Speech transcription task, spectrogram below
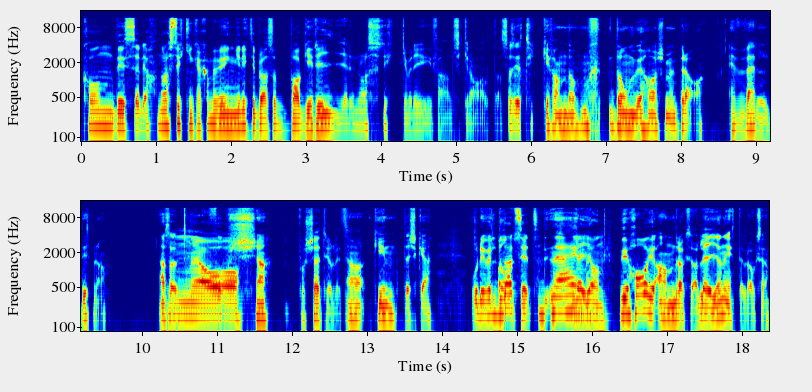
kondis, eller ja, några stycken kanske, men vi har ingen riktigt bra så bageri, eller några stycken, men det är ju fan skralt alltså. Alltså jag tycker fan de, de vi har som är bra är väldigt bra. Alltså mm, ja, Forsa, Forsa är trevligt. ja, Ginterska. Och det är väl Och de... that's it. Nej, Lejon. vi har ju andra också. Lejon är jättebra också.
